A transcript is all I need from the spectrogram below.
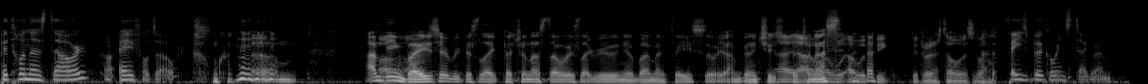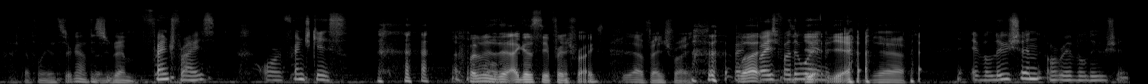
Petronas Tower or Eiffel Tower. um, I'm being Uh, biased here because like Petronas Tower is like really nearby my place, so yeah, I'm gonna choose Ah, yeah, I, I Petronas. would- I would pick Petronas Tower as well. Facebook or Instagram. Definitely Instagram. for me. Instagram. French fries or French kiss. For me, I guess the French fries. Yeah, French fries. French What? fries for the win. Yeah. yeah, Evolution or revolution.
